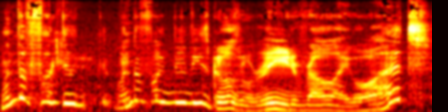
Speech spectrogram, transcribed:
when the fuck do, when the fuck do these girls read, bro? Like what?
